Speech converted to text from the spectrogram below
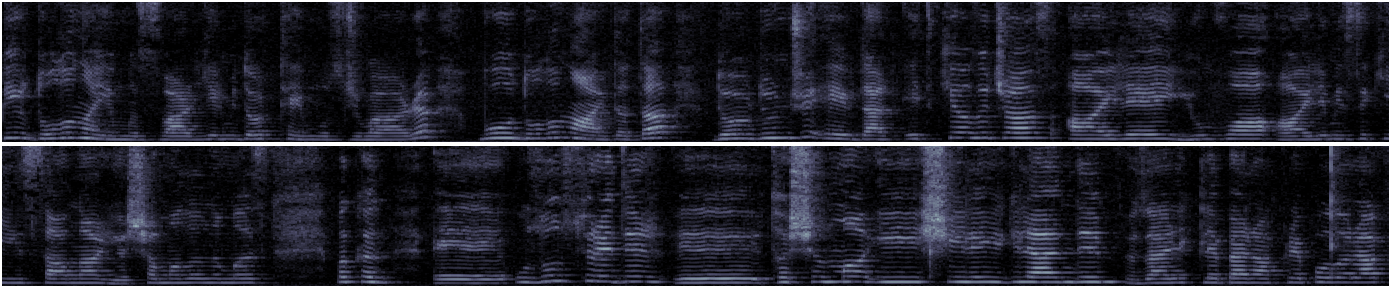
bir dolunayımız var 24 Temmuz civarı. Bu dolunayda da dördüncü evden etki alacağız. Aile, yuva, ailemizdeki insanlar, yaşam alanımız. Bakın e, uzun süredir e, taşınma işiyle ilgilendim. Özellikle ben akrep olarak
